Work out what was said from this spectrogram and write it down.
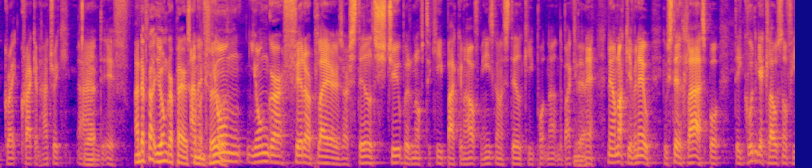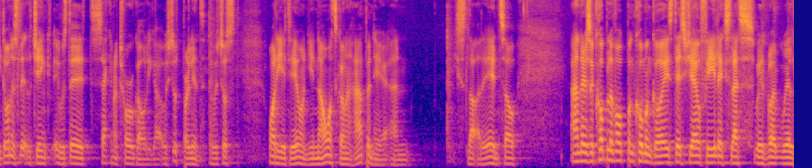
great cracking hat trick. And Yeah. if And they've got younger players and coming if through. young younger fitter players are still stupid enough to keep backing off him, he's going to still keep putting that in the back of Yeah. the net. Now I'm not giving out. He was still class, but they couldn't get close enough. He done his little jink. It was the second or third goal he got. It was just brilliant. It was just what are you doing? You know what's going to happen here, and he slotted it in. So. And there's a couple of up and coming guys. This Joe Felix, let's we'll, we'll, we'll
